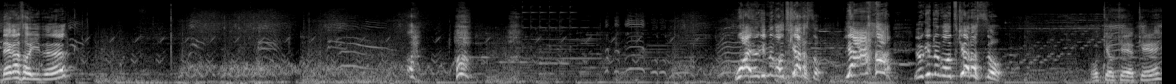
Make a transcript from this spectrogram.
내가 더 이득. 아, 아. 와, 여기 있는 거 어떻게 알았어? 야! 여기 있는 거 어떻게 알았어? 오케이 오케이 오케이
